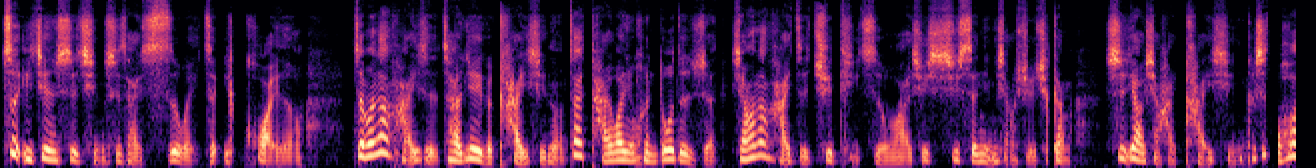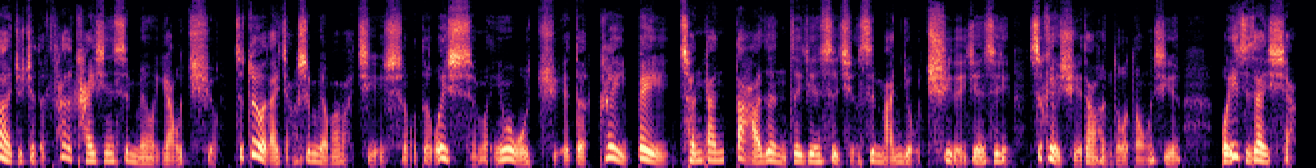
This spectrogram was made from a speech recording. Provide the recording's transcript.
这一件事情是在思维这一块的哦。怎么让孩子产生一个开心呢？在台湾有很多的人想要让孩子去体制外，去去森林小学去干嘛？是要小孩开心。可是我后来就觉得他的开心是没有要求，这对我来讲是没有办法接受的。为什么？因为我觉得可以被承担大任这件事情是蛮有趣的一件事情，是可以学到很多东西。我一直在想，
